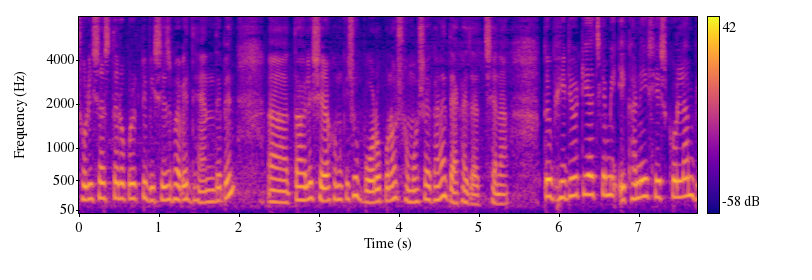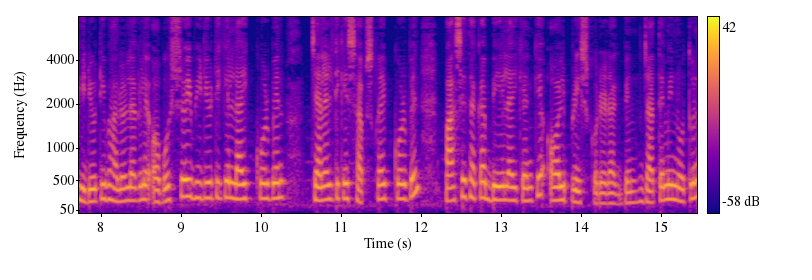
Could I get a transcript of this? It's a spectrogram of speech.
শরীর স্বাস্থ্যের ওপর একটু বিশেষভাবে ধ্যান দেবেন তাহলে সেরকম কিছু বড় কোনো সমস্যা এখানে দেখা যাচ্ছে না। তো ভিডিওটি আজকে আমি এখানেই শেষ করলাম। ভিডিওটি ভালো লাগলে অবশ্যই ভিডিওটিকে লাইক করবেন, চ্যানেলটিকে সাবস্ক্রাইব করবেন, পাশে থাকা বেল আইকনকে অল প্রেস করে রাখবেন, যাতে আমি নতুন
